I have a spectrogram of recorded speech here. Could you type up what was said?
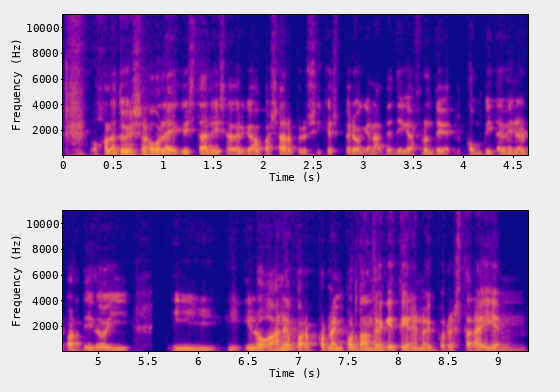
ojalá tuviese una bola de cristal y saber qué va a pasar, pero sí que espero que en Atlética Fronte compita bien el partido y, y, y, lo gane por, por, la importancia que tiene, ¿no? Y por estar ahí en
